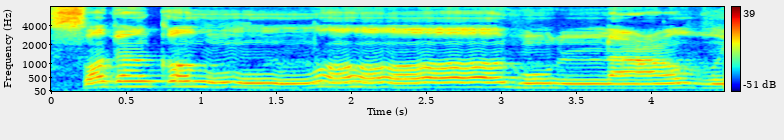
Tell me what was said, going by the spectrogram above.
صدق الله العظيم.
